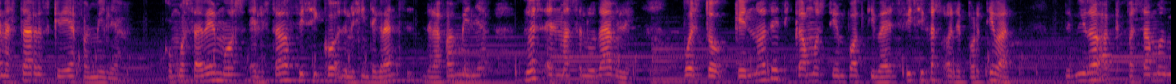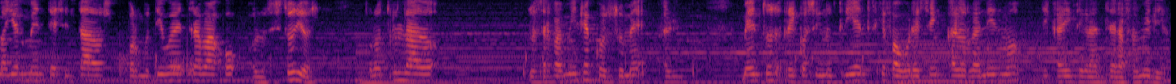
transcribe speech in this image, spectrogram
Buenas tardes querida familia. Como sabemos, el estado físico de los integrantes de la familia no es el más saludable, puesto que no dedicamos tiempo a actividades físicas o deportivas, debido a que pasamos mayormente sentados por motivo de trabajo o los estudios. Por otro lado, nuestra familia consume alimentos ricos en nutrientes que favorecen al organismo de cada integrante de la familia.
